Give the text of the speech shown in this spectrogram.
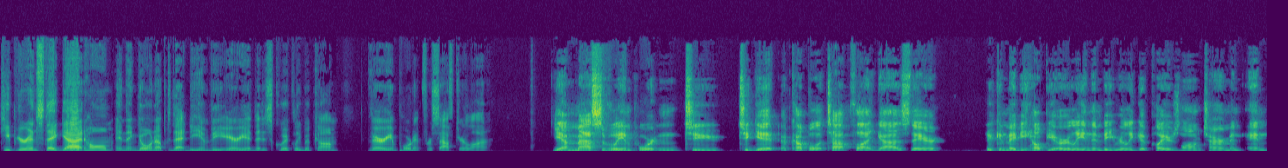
keep your in state guy at home and then going up to that DMV area that has quickly become very important for South Carolina. Yeah, massively important to to get a couple of top flight guys there who can maybe help you early and then be really good players long term. And and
